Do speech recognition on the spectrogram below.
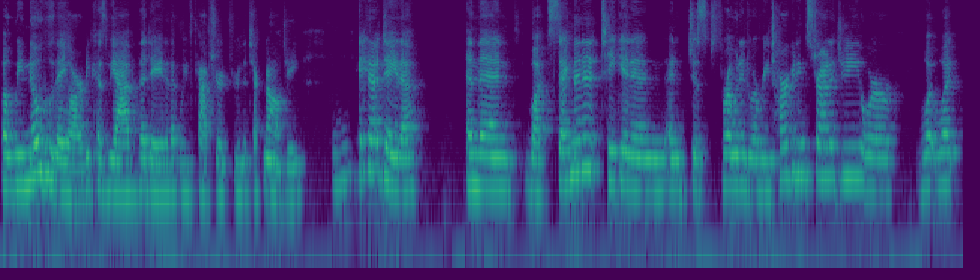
but we know who they are because we have the data that we've captured through the technology mm-hmm. take that data and then what segment it take it in and just throw it into a retargeting strategy? Or what what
